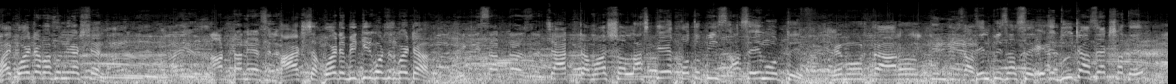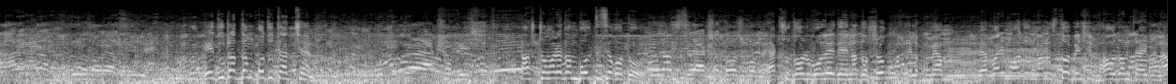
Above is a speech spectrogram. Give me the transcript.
ভাই কয়টা বাসন নিয়ে আসছেন? আটটা নিয়ে আসছিলাম। আটটা। কয়টা বিক্রি করছেন কয়টা? চারটা আছে। চারটা মার্শাল লাস্টে কত পিস আছে এই মুহূর্তে? এই মুহূর্তে আরও তিন পিস তিন পিস আছে। এই যে দুইটা আছে একসাথে। এই দুটার দাম কত চাচ্ছেন? একশো বিশ কাস্টমারের দাম বলতেছে কত? বলতেছে একশো দশ বলে একশো দশ বলেই দেয় না দর্শক। ব্যাপারী মহাজন মানুষ তো বেশি ভাও দাম চাইবে না।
